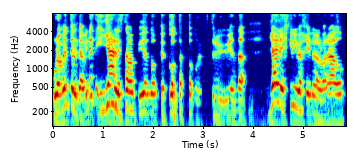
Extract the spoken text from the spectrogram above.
juramenta el gabinete y ya le estaban pidiendo el contacto con el Ministerio de Vivienda, ya le escribe a General Alvarado,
